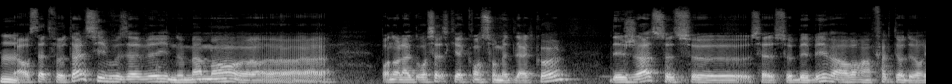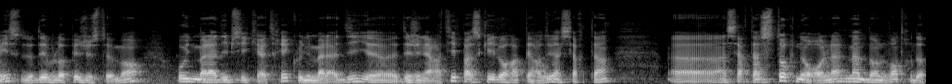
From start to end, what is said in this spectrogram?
Hmm. Alors, au stade fœtal, si vous avez une maman pendant la grossesse qui a consommé de l'alcool, déjà ce, ce, bébé va avoir un facteur de risque de développer justement ou une maladie psychiatrique ou une maladie euh, dégénérative parce qu'il aura perdu un certain, euh, un certain stock neuronal même dans le ventre de.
